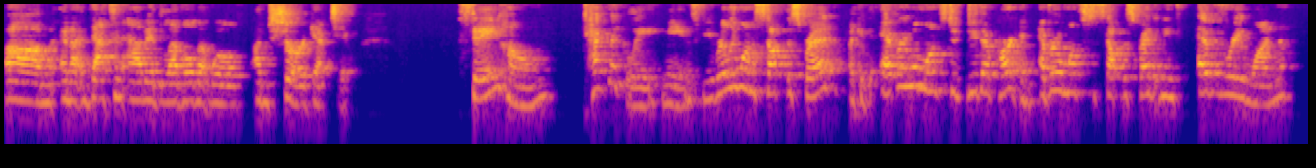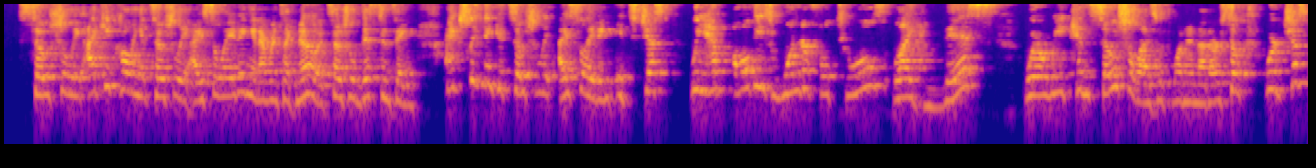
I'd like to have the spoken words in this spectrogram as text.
um, and I, that's an added level that we'll I'm sure get to. Staying home technically means if you really want to stop the spread, like if everyone wants to do their part and everyone wants to stop the spread, it means everyone socially, I keep calling it socially isolating and everyone's like, no, it's social distancing. I actually think it's socially isolating. It's just, we have all these wonderful tools like this where we can socialize with one another. So we're just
